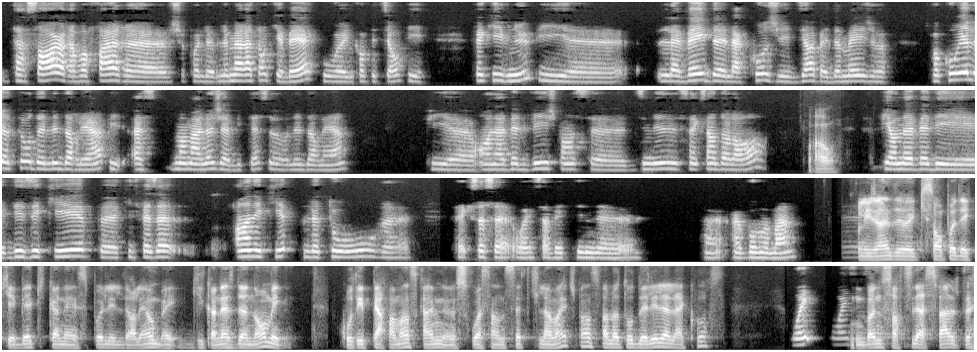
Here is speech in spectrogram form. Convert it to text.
ta sœur, elle va faire, euh, je sais pas, le, marathon Québec ou euh, une compétition. Puis, fait qu'il est venu, puis euh, la veille de la course, j'ai dit, ah ben demain, je, vais courir le tour de l'île d'Orléans. Puis à ce moment-là, j'habitais sur l'île d'Orléans. Puis on avait levé, je pense, 10 500 dollars. Wow. Puis on avait des, des équipes qui faisaient en équipe le tour. fait que ça, ça, ouais, ça avait été une, un beau moment. Pour les gens de, qui sont pas de Québec, qui connaissent pas l'île d'Orléans, ben, qui connaissent de nom, mais côté performance, quand même un 67 km, je pense, faire le tour de l'île à la course. Oui, oui. Une bonne sortie d'asphalte.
